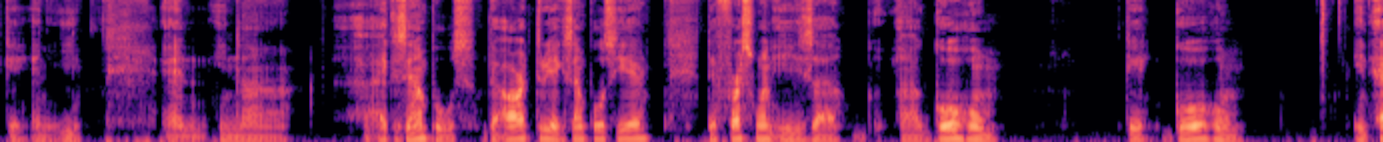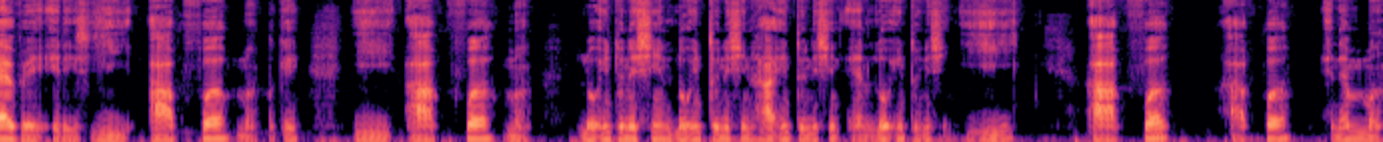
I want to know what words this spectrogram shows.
okay, and ye. And in uh, uh, examples. There are three examples here. The first one is uh, uh, go home. Okay, go home. In Eʋe, it is ye affirm. Okay, ye affirm. Low intonation, low intonation, high intonation, and low intonation. Ye affirm, affirm, and then ma.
